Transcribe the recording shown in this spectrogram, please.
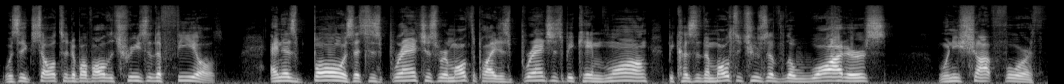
was exalted above all the trees of the field. And his boughs, as his branches were multiplied, his branches became long because of the multitudes of the waters when he shot forth.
